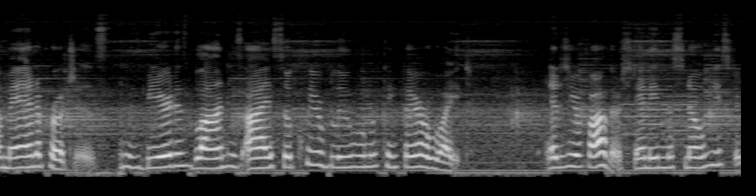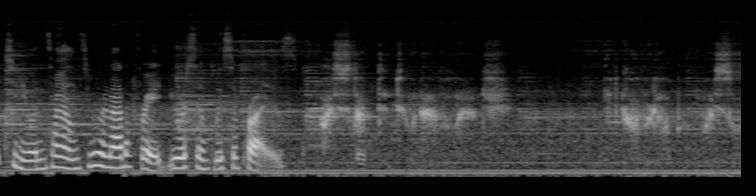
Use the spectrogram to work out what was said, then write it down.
A man approaches. His beard is blond, his eyes so clear blue one would think they are white. It is your father, standing in the snow. He is fixing you in silence. You are not afraid. You are simply surprised. I stepped into an avalanche. It covered up my soul.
